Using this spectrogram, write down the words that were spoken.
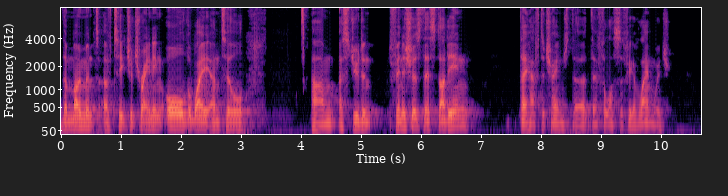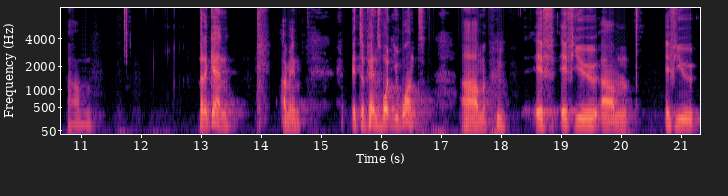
the moment of teacher training all the way until um, a student finishes their studying, they have to change the their philosophy of language. Um, but again, I mean, it depends what you want. Um, hmm. If if you um, if you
